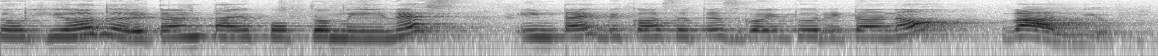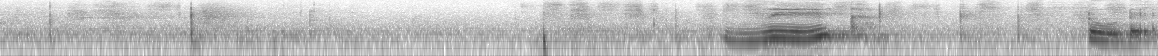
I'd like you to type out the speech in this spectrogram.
So here the return type of the main is int type because it is going to return a value. Week today.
